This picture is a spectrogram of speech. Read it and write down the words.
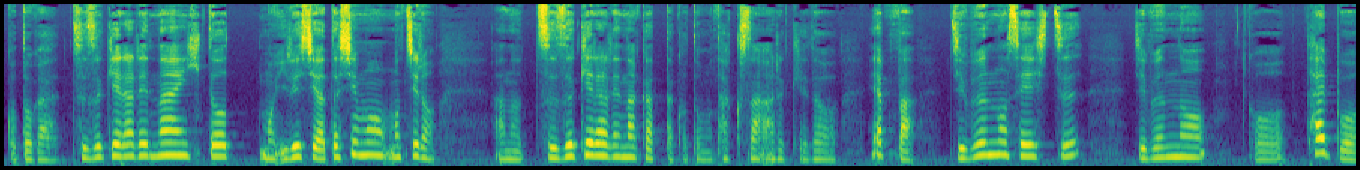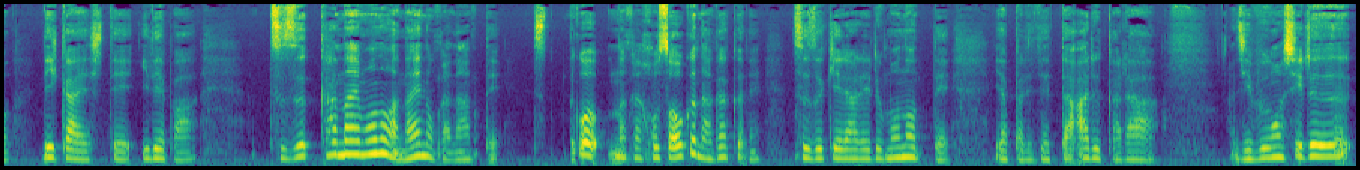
ことが続けられない人ってもいるし私ももちろんあの続けられなかったこともたくさんあるけどやっぱ自分の性質自分のこうタイプを理解していれば続かないものはないのかなってこうなんか細く長くね続けられるものってやっぱり絶対あるから自分を知る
